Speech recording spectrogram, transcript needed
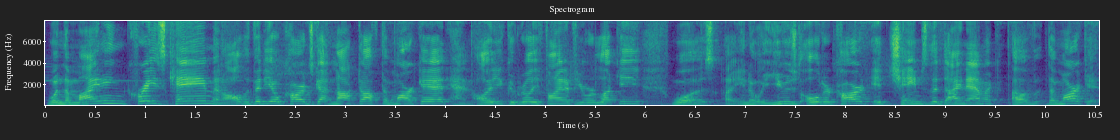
When the mining craze came and all the video cards got knocked off the market and all you could really find if you were lucky was, uh, you know, a used older card, it changed the dynamic of the market.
